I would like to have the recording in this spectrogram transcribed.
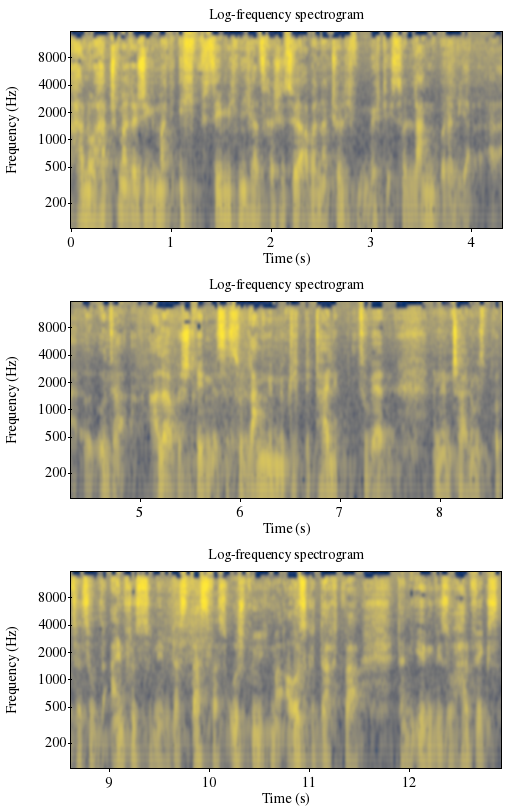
Hanno Hatschmer Regie gemacht. Ich sehe mich nicht als Regisseur, aber natürlich möchte ich so lang, oder wir, äh, unser aller Bestreben ist es, so lang wie möglich beteiligt zu werden an Entscheidungsprozessen und Einfluss zu nehmen, dass das, was ursprünglich mal ausgedacht war, dann irgendwie so halbwegs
